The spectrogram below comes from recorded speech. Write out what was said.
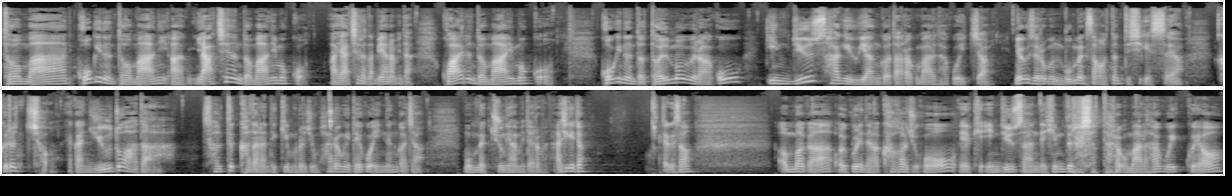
더 많, 고기는 더 많이, 아, 야채는 더 많이 먹고, 아, 야채라다, 미안합니다. 과일은 더 많이 먹고, 고기는 더 덜 먹으라고 induce 하기 위한 거다라고 말을 하고 있죠. 여기서 여러분 문맥상 어떤 뜻이겠어요? 그렇죠. 약간 유도하다. 설득하다라는 느낌으로 지금 활용이 되고 있는 거죠. 몸맥 중요합니다, 여러분. 아시겠죠? 자, 그래서 엄마가 얼굴이 내가 커가지고 이렇게 인듀스 하는데 힘들으셨다라고 말을 하고 있고요.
